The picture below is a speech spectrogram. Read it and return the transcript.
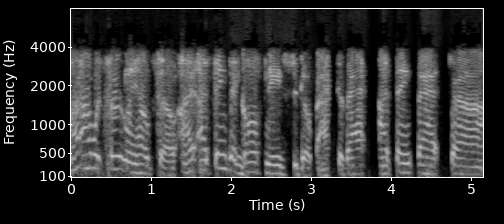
I, I would certainly hope so. I, I think that golf needs to go back to that. I think that, uh,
